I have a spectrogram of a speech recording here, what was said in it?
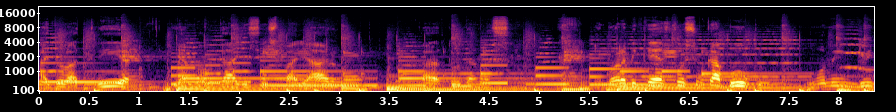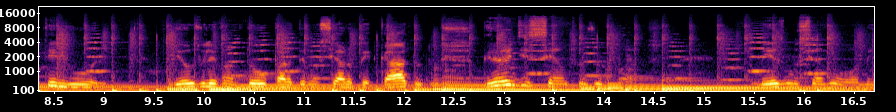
a idolatria e a maldade se espalharam para toda a nação. Embora Miquel fosse um caboclo, um homem do interior, Deus o levantou para denunciar o pecado dos grandes centros urbanos, mesmo sendo um homem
